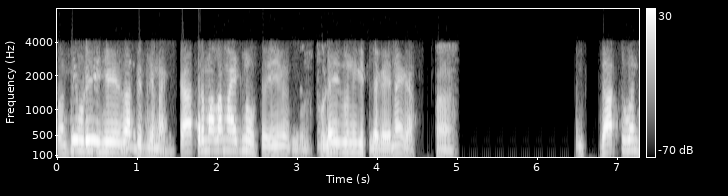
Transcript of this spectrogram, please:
पण तेवढी हे जातीतली नाही. का तर मला माहीत नव्हतं हे. लय जुनी घेतलं काही नाही का? हा. पण जातवंत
